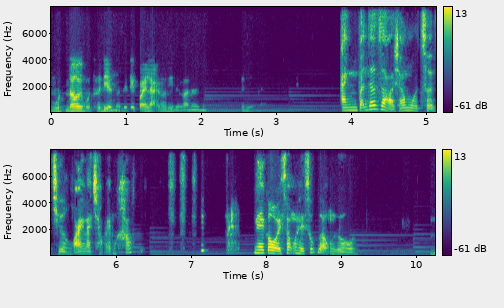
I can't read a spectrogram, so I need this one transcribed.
Một nơi một thời điểm mà để quay lại thôi thì đó là nơi nào thời điểm này. Anh vẫn rất giỏi trong một sở trường của anh là chọc em khóc. Nghe câu ấy xong thấy xúc động rồi. Ừ.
